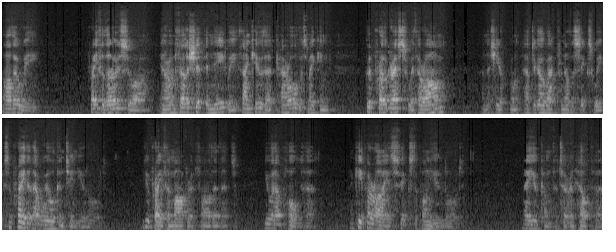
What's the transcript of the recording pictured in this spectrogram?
Father, we Pray for those who are in our own fellowship in need. We thank you that Carol was making good progress with her arm and that she won't have to go back for another six weeks. And pray that that will continue, Lord. We do pray for Margaret, Father, that you would uphold her and keep her eyes fixed upon you, Lord. May you comfort her and help her.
